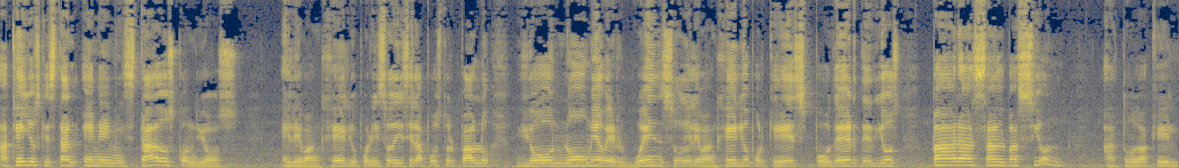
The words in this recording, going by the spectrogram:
aquellos que están enemistados con Dios el Evangelio. Por eso dice el apóstol Pablo, yo no me avergüenzo del Evangelio porque es poder de Dios para salvación a todo aquel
